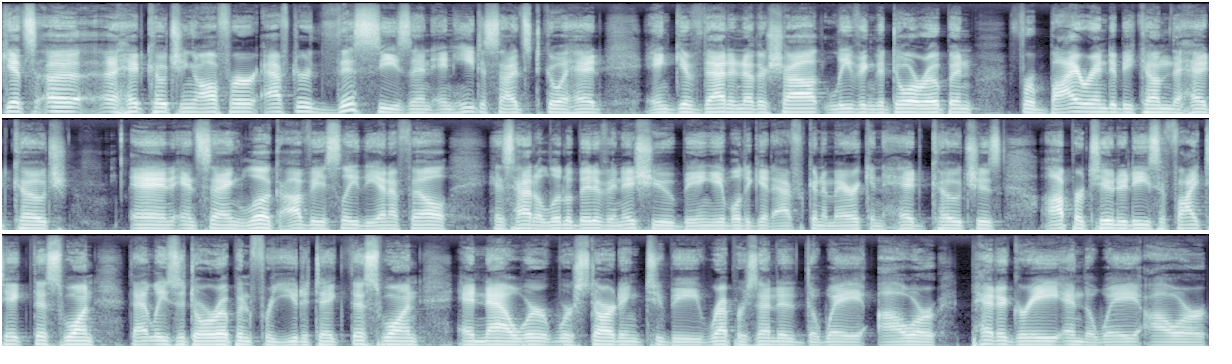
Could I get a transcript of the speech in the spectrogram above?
gets a, a head coaching offer after this season, and he decides to go ahead and give that another shot, leaving the door open for Byron to become the head coach and and saying, look, obviously the NFL has had a little bit of an issue being able to get African American head coaches opportunities. If I take this one, that leaves a door open for you to take this one, and now we're we're starting to be represented the way our pedigree and the way our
